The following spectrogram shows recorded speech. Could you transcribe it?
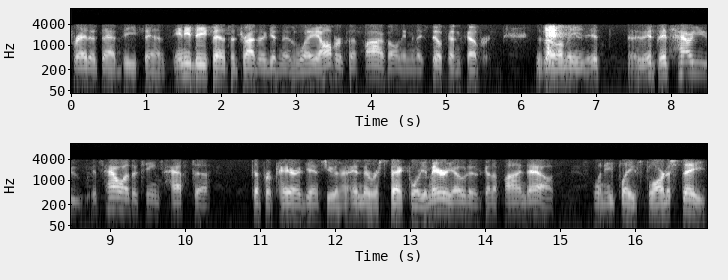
shredded that defense. Any defense that tried to get in his way, Auburn put five on him and they still couldn't cover it. So I mean it's it, it's how you it's how other teams have to to prepare against you and, and their respect for you. Mariota is going to find out when he plays Florida State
